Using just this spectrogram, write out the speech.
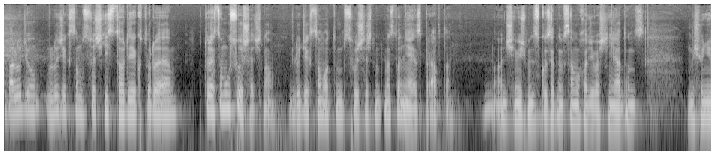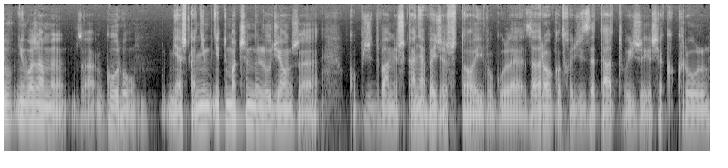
Chyba ludziom, ludzie chcą słyszeć historie, które, które chcą usłyszeć. No. Ludzie chcą o tym słyszeć, natomiast to nie jest prawda. No, dzisiaj mieliśmy dyskusję o tym w samochodzie właśnie jadąc. My się nie, nie uważamy za guru mieszkań. Nie, nie tłumaczymy ludziom, że kupisz dwa mieszkania, wejdziesz w to i w ogóle za rok odchodzisz z etatu i żyjesz jako król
